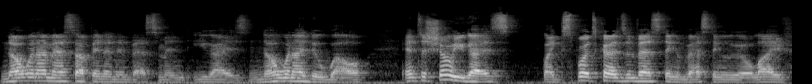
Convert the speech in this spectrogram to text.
know when I mess up in an investment, you guys know when I do well, and to show you guys like sports cards investing, investing in real life,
